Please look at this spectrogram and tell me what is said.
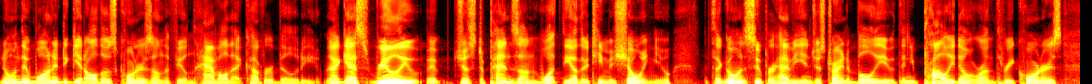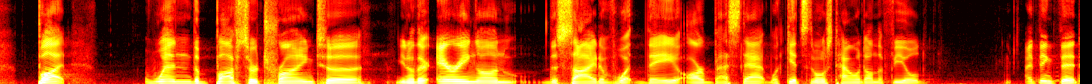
You know, when they wanted to get all those corners on the field and have all that coverability. I guess really it just depends on what the other team is showing you. If they're going super heavy and just trying to bully you, then you probably don't run three corners. But when the Buffs are trying to, you know, they're erring on the side of what they are best at, what gets the most talent on the field. I think that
